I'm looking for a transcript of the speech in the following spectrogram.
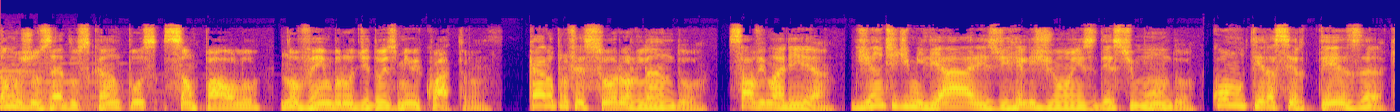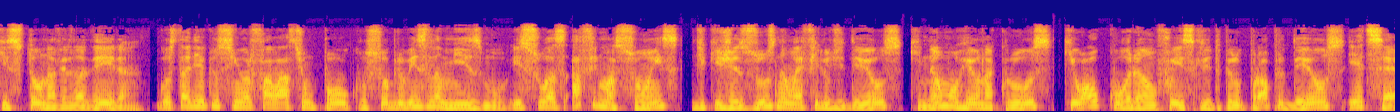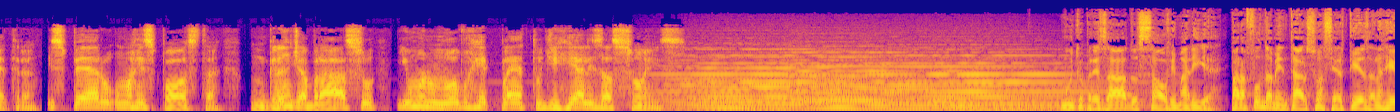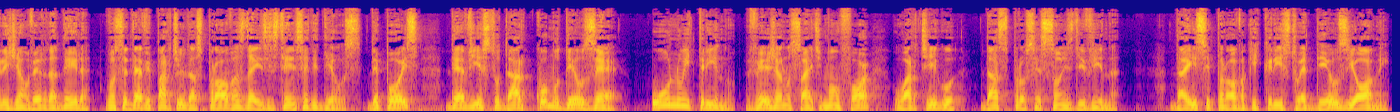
São José dos Campos, São Paulo, novembro de 2004. Caro professor Orlando, salve Maria! Diante de milhares de religiões deste mundo, como ter a certeza que estou na verdadeira? Gostaria que o senhor falasse um pouco sobre o islamismo e suas afirmações de que Jesus não é filho de Deus, que não morreu na cruz, que o Alcorão foi escrito pelo próprio Deus e etc. Espero uma resposta. Um grande abraço e um ano novo repleto de realizações. Muito prezado, salve Maria. Para fundamentar sua certeza na religião verdadeira, você deve partir das provas da existência de Deus. Depois, deve estudar como Deus é, uno e trino. Veja no site Monfort o artigo das processões divina. Daí se prova que Cristo é Deus e homem.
